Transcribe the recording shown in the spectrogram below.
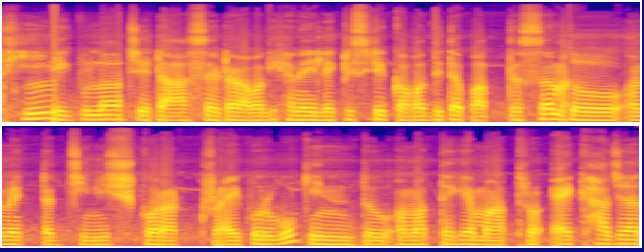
থিঙ্ক এগুলা যেটা আছে, এটা আমাদের এখানে ইলেকট্রিসিটি কভার দিতে পারতেছে না। তো, আমি একটা জিনিস করার ট্রাই করব। কিন্তু আমার থেকে মাত্র এক হাজার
